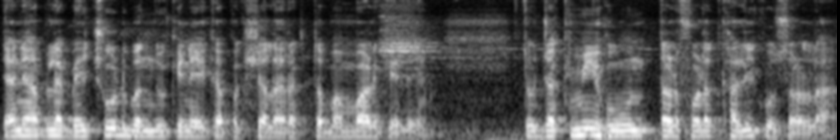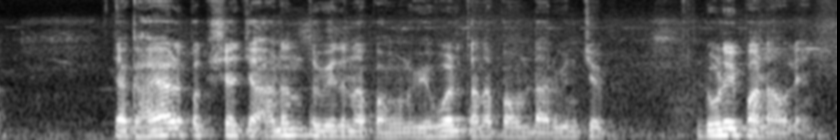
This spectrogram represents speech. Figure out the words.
त्याने आपल्या बेछूट बंदुकीने एका पक्षाला रक्तबंबाळ केले. तो जखमी होऊन तडफडत खाली कोसळला. त्या घायाळ पक्षाच्या अनंत वेदना पाहून विव्हळताना पाहून डार्विनचे डोळे पाणावले.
